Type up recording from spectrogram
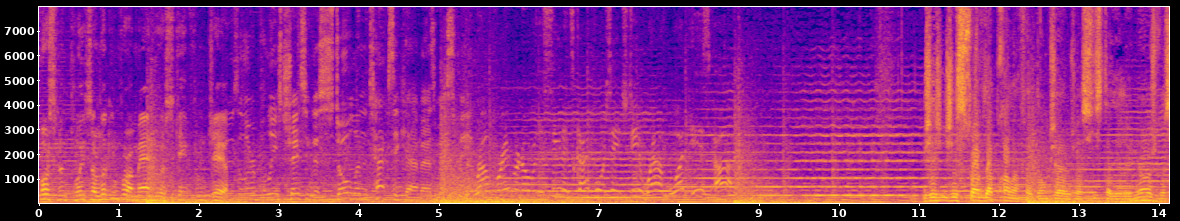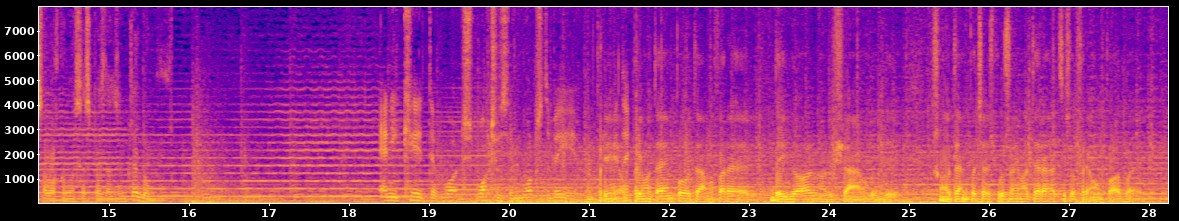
Portsmouth police are looking for a man who escaped from jail. News alert police chasing this stolen taxi cab as we speak. Ralph Rayburn over the scene in Skyforce HD. Ralph, what is up? J'ai soif d'apprendre en fait, donc j'a- j'assiste à des réunions, je veux savoir comment ça se passe dans un club, donc any kid that watch, watches him wants to be him. Il primo, il primo tempo potevamo fare dei gol, non riusciamo, quindi il secondo tempo c'è l'espulsione di Materazzi, soffriamo un po'. Poi.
